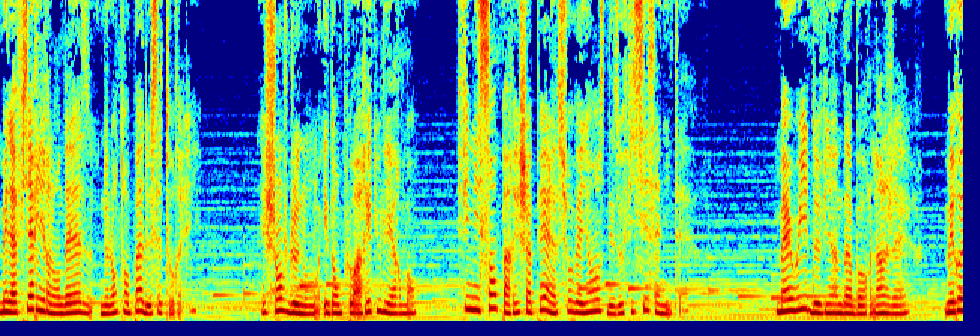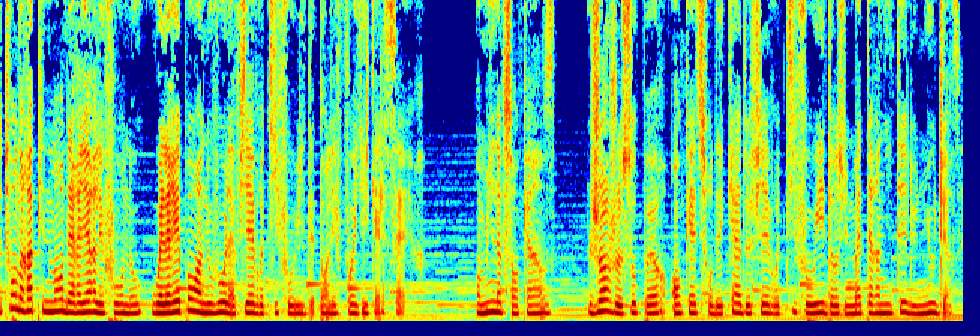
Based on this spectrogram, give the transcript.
Mais la fière irlandaise ne l'entend pas de cette oreille. Elle change de nom et d'emploi régulièrement, finissant par échapper à la surveillance des officiers sanitaires. Mary devient d'abord lingère, mais retourne rapidement derrière les fourneaux où elle répand à nouveau la fièvre typhoïde dans les foyers qu'elle sert. En 1915, George Soper enquête sur des cas de fièvre typhoïde dans une maternité de New Jersey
